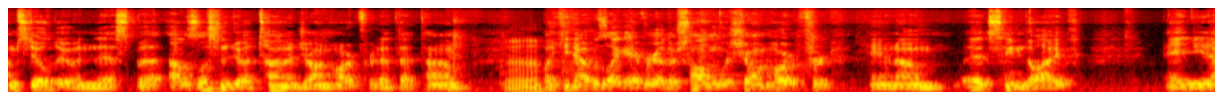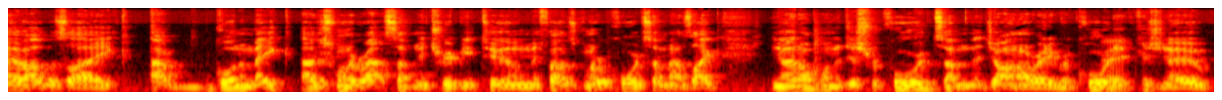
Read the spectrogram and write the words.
I'm still doing this, but I was listening to a ton of John Hartford at that time. Like, you know, it was like every other song was John Hartford, and um, it seemed like. And, you know, I was like, I'm going to make, I just want to write something in tribute to him. If I was going to record something, I was like, you know, I don't want to just record something that John already recorded Right. because, you know,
